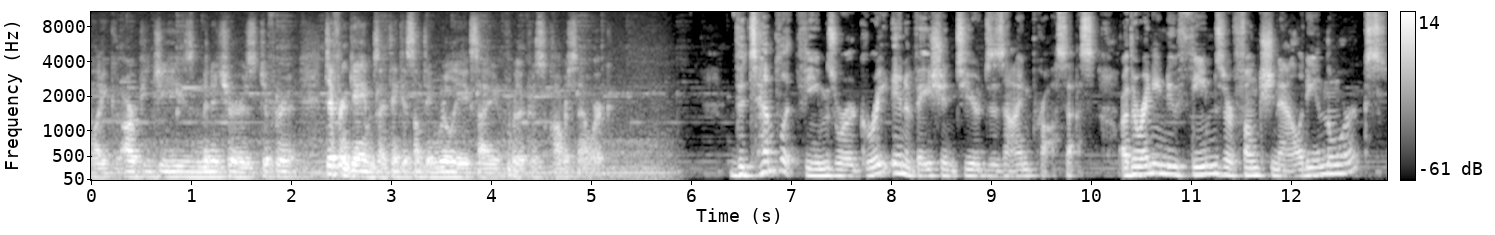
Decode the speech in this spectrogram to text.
like RPGs, miniatures, different different games, I think is something really exciting for the CrystalCommerce Network. The template themes were a great innovation to your design process. Are there any new themes or functionality in the works?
